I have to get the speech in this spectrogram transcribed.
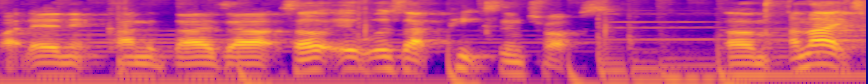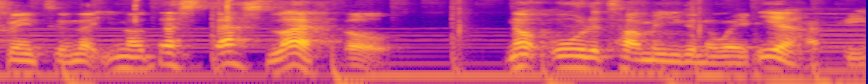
but then it kind of dies out. So it was like peaks and troughs. Um, and I explained to him that you know that's that's life though. Not all the time are you gonna wake Yeah. up happy.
